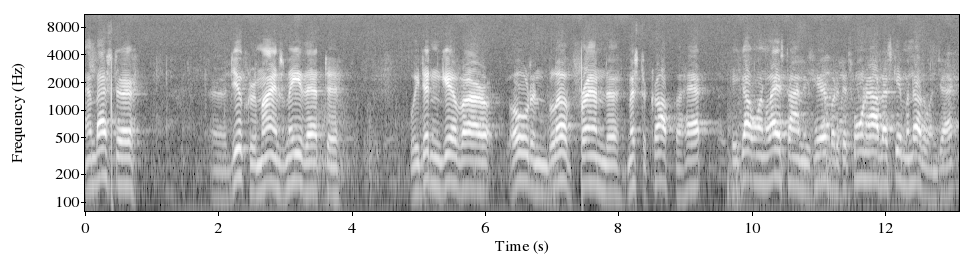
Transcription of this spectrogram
Ambassador uh, Duke reminds me that uh, we didn't give our old and beloved friend, uh, Mr. Crop, a hat. He got one last time he's here, but if it's worn out, let's give him another one, Jack.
